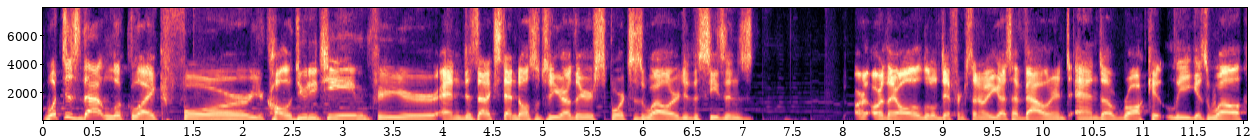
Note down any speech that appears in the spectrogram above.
What does that look like for your Call of Duty team? For your and does that extend also to your other sports as well, or do the seasons are, are they all a little different? Because I know you guys have Valorant and uh, Rocket League as well.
